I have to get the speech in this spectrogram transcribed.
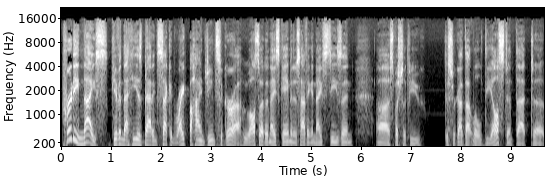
pretty nice given that he is batting second right behind Jean Segura, who also had a nice game and is having a nice season, uh, especially if you disregard that little DL stint that uh,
